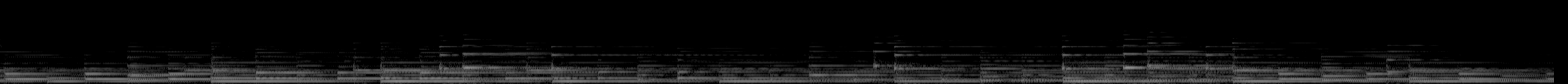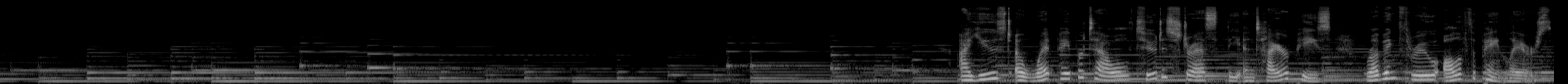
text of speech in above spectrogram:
I used a wet paper towel to distress the entire piece, rubbing through all of the paint layers.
